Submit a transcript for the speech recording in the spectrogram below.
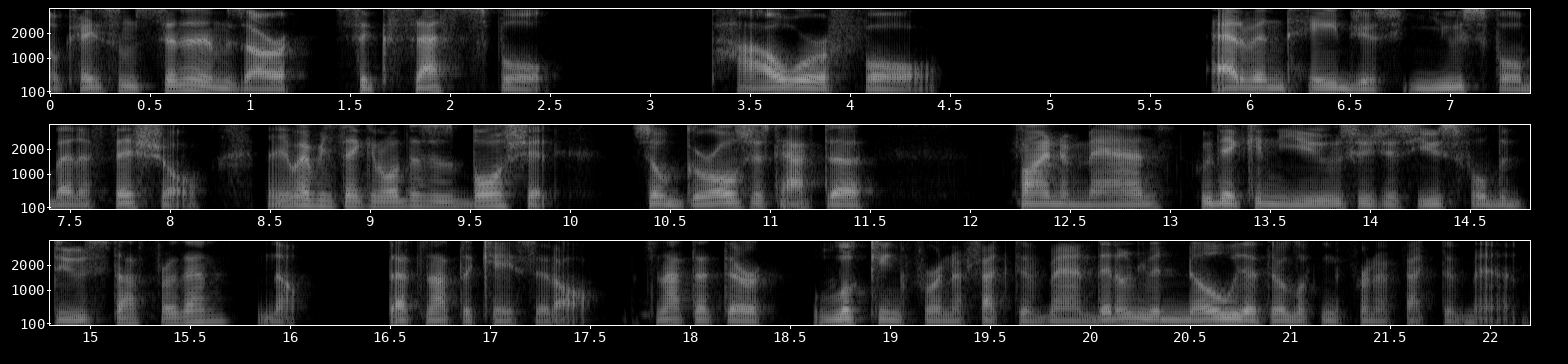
Okay, some synonyms are successful, powerful, advantageous, useful, beneficial. Now you might be thinking, well, this is bullshit. So girls just have to find a man who they can use who's just useful to do stuff for them? No, that's not the case at all. It's not that they're looking for an effective man. They don't even know that they're looking for an effective man.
